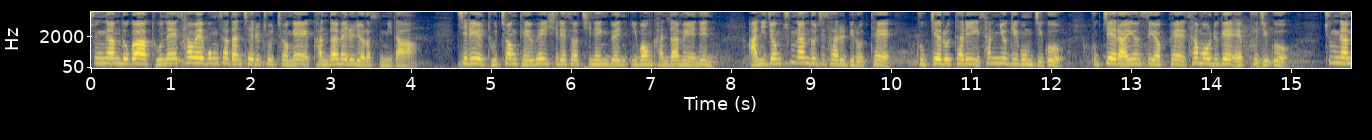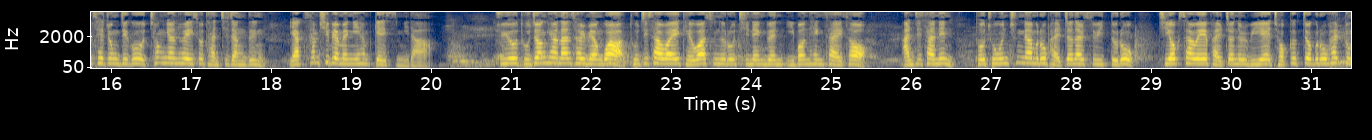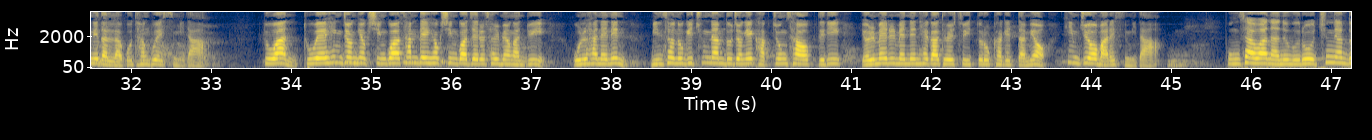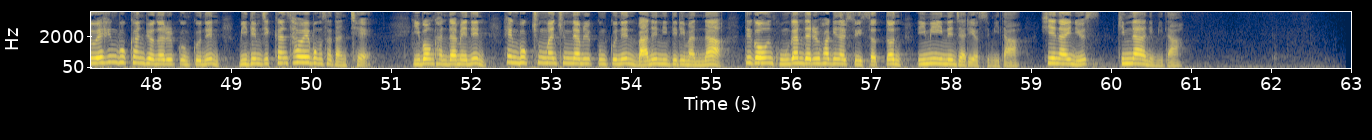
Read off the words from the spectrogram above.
충남도가 도내 사회봉사단체를 초청해 간담회를 열었습니다. 7일 도청 대회의실에서 진행된 이번 간담회에는 안희정 충남도지사를 비롯해 국제로타리 3620 지구, 국제라이온스협회 356의 F지구, 충남 세종지구 청년회의소 단체장 등 약 30여 명이 함께했습니다. 주요 도정 현안 설명과 도지사와의 대화 순으로 진행된 이번 행사에서 안 지사는 더 좋은 충남으로 발전할 수 있도록 지역사회의 발전을 위해 적극적으로 활동해달라고 당부했습니다. 또한 도의 행정혁신과 3대 혁신과제를 설명한 뒤 올 한 해는 민선옥이 충남도정의 각종 사업들이 열매를 맺는 해가 될 수 있도록 하겠다며 힘주어 말했습니다. 봉사와 나눔으로 충남도의 행복한 변화를 꿈꾸는 믿음직한 사회봉사단체. 이번 간담회는 행복 충만 충남을 꿈꾸는 많은 이들이 만나 뜨거운 공감대를 확인할 수 있었던 의미 있는 자리였습니다. CNI 뉴스 김나은입니다.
